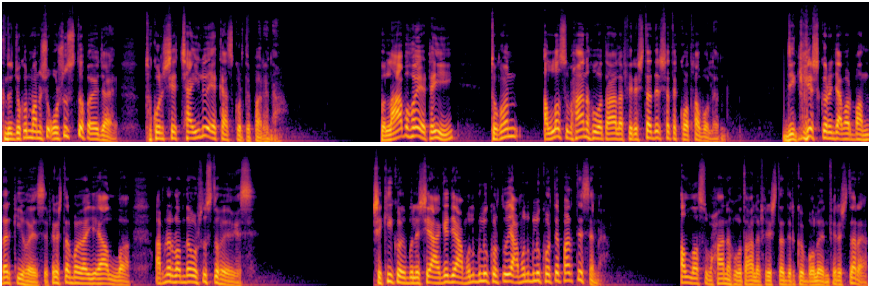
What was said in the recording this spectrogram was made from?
কিন্তু যখন মানুষ অসুস্থ হয়ে যায়, তখন সে চাইলেও এ কাজ করতে পারে না। তো লাভ হয় এটাই, তখন আল্লাহ সুবহান হুয়া তালা ফেরেস্তাদের সাথে কথা বলেন। জিজ্ঞেস করেন যে, আমার বান্দার কি হয়েছে? ফেরেস্তার বলে ইয়ে আল্লাহ, আপনার বান্দা অসুস্থ হয়ে গেছে। সে কী করে বলে, সে আগে যে আমলগুলো করতো, ওই আমলগুলো করতে পারতেছে না। আল্লাহ সুবহান হুয়া তাহলে ফেরেস্তাদেরকে বলেন ফেরেস্তারা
